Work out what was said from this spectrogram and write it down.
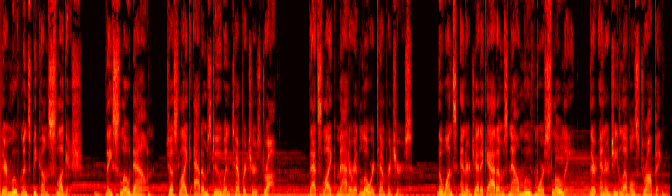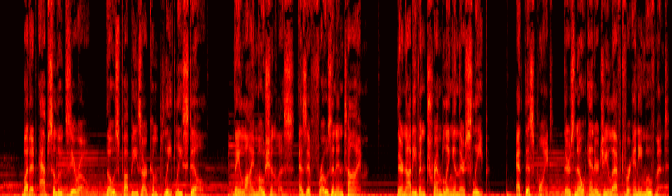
Their movements become sluggish. They slow down, just like atoms do when temperatures drop. That's like matter at lower temperatures. The once energetic atoms now move more slowly, their energy levels dropping. But at absolute zero, those puppies are completely still. They lie motionless, as if frozen in time. They're not even trembling in their sleep. At this point, there's no energy left for any movement.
